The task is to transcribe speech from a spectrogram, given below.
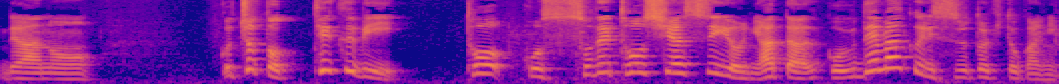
であのこうちょっと手首とこう袖通しやすいようにあとはこう腕まくりする時とかに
